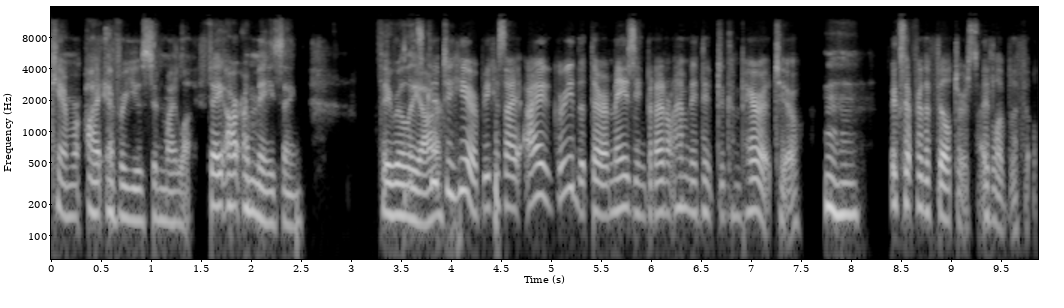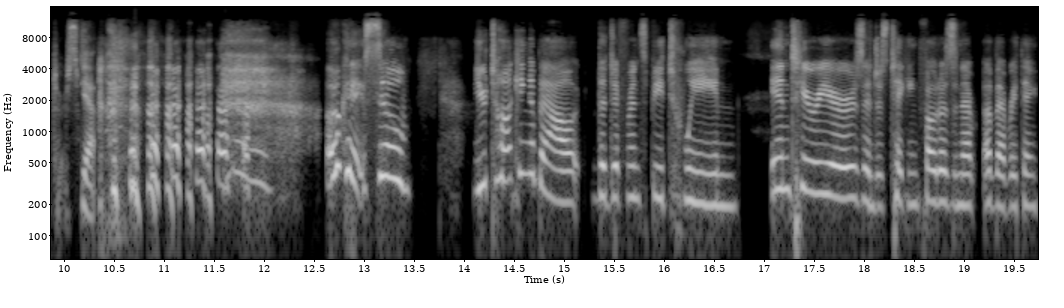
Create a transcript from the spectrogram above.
camera I ever used in my life. They are amazing. They really It's are. good to hear because I, I agree that they're amazing, but I don't have anything to compare it to Mhm. Except for the filters. I love the filters. Yeah. okay, so you're talking about the difference between interiors and just taking photos and of everything.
